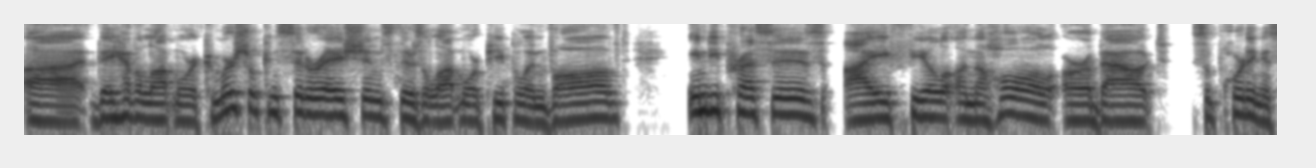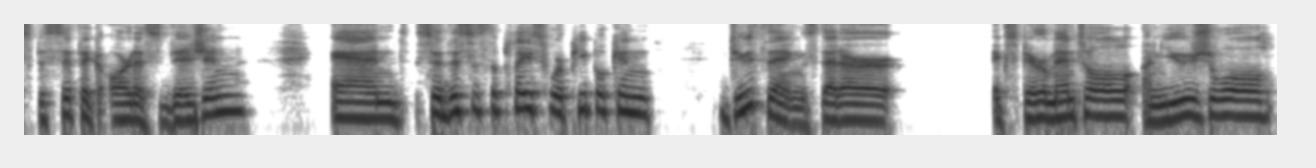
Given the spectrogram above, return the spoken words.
uh, they have a lot more commercial considerations. There's a lot more people involved. Indie presses, I feel on the whole, are about supporting a specific artist's vision. And so this is the place where people can do things that are experimental, unusual,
